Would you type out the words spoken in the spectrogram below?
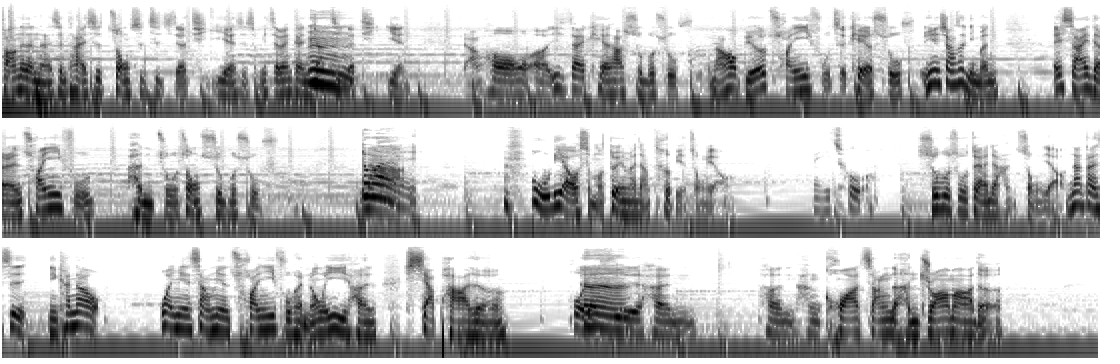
方那个男生，他也是重视自己的体验是什么？一直在跟你讲自己的体验，嗯、然后呃一直在 care 他舒不舒服。然后比如说穿衣服只 care 舒服，因为像是你们 SI 的人穿衣服很着重舒不舒服。对，布料什么对你们来讲特别重要。没错，舒不舒服对你来讲很重要。那但是你看到外面上面穿衣服很容易很下趴的，或者是很。嗯很很夸张的，很 drama 的，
